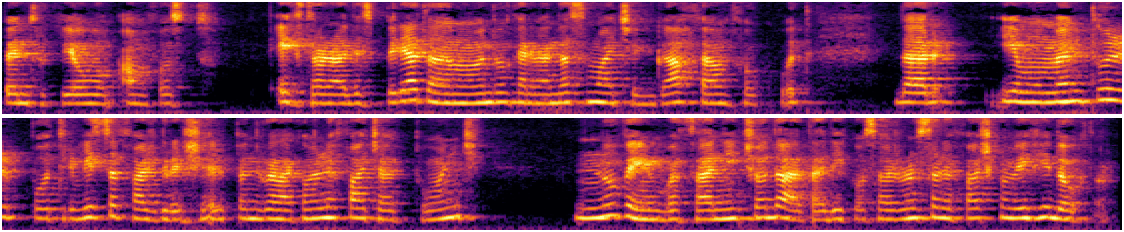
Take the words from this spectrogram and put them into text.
pentru că eu am fost extraordinar de speriată în momentul în care mi-am dat seama ce gafe am făcut, dar e momentul potrivit să faci greșeli, pentru că dacă nu le faci atunci, nu vei învăța niciodată, adică o să ajungi să le faci când vei fi doctor.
